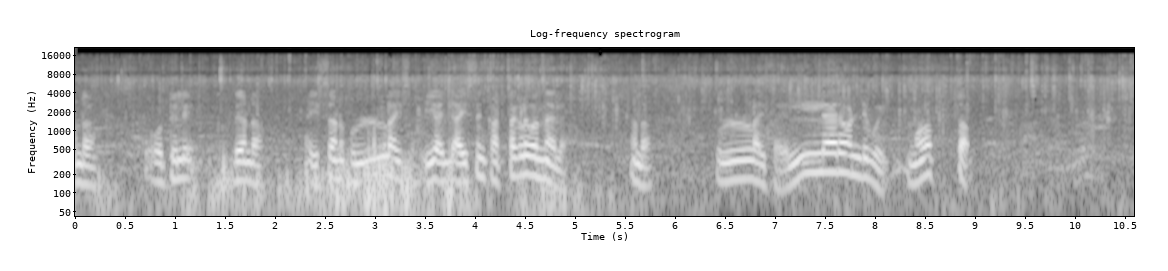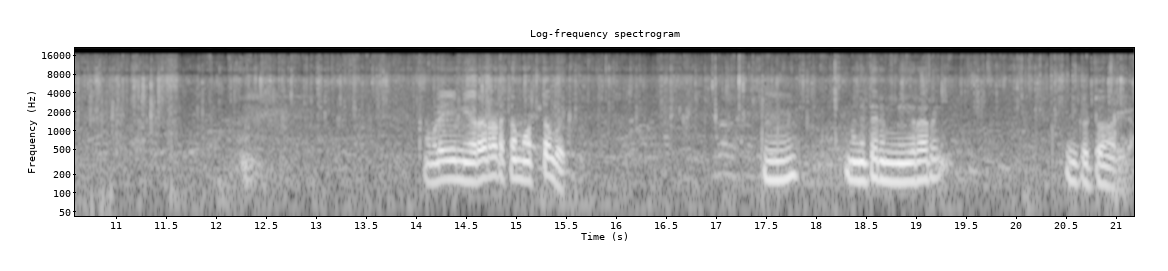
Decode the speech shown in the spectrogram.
ഉണ്ടോ ഇത് കണ്ടോ? ഐസാണ് ഫുൾ ഐസ് ഈ ഐസും കട്ടകൾ വന്നതല്ലേ? കണ്ടോ? ഫുൾ ഐസാണ് എല്ലാവരും വണ്ടി പോയി. മൊത്തം. നമ്മൾ ഈ മിറർ അടക്കം മൊത്തം പോയി. അങ്ങനത്തെ ഒരു മിറർ ഇനി കിട്ടുമെന്നറിയില്ല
